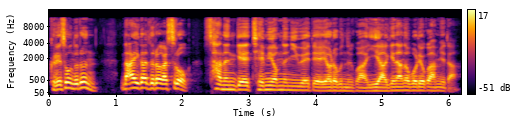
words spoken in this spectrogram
그래서 오늘은 나이가 들어갈수록 사는 게 재미없는 이유에 대해 여러분들과 이야기 나눠보려고 합니다.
